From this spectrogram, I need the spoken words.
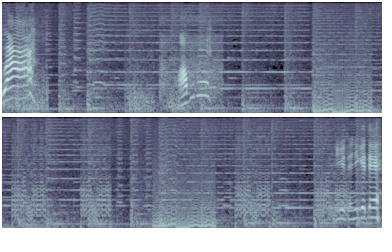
うわー！危ねえげて逃げて。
